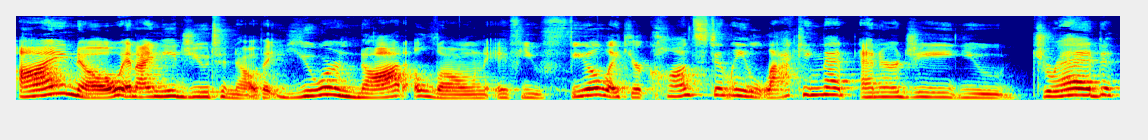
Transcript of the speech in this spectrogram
I know and I need you to know that you are not alone if you feel like you're constantly lacking that energy, you dread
